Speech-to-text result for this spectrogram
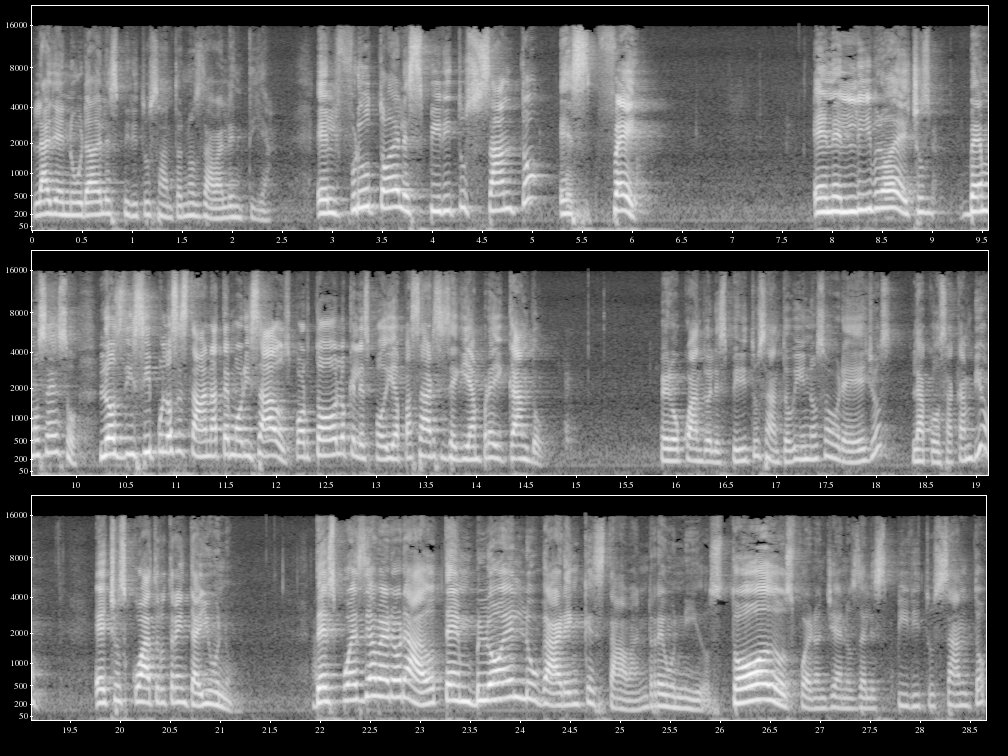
La llenura del Espíritu Santo nos da valentía. El fruto del Espíritu Santo es fe. En el libro de Hechos vemos eso. Los discípulos estaban atemorizados por todo lo que les podía pasar si seguían predicando. Pero cuando el Espíritu Santo vino sobre ellos, la cosa cambió. Hechos 4:31. Después de haber orado, tembló el lugar en que estaban reunidos. Todos fueron llenos del Espíritu Santo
